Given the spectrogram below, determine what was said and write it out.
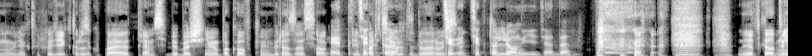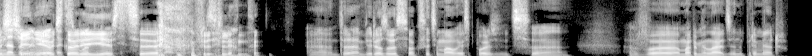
ну, некоторых людей, которые закупают прям себе большими упаковками березовый сок, Это те, импортируют кто- из Беларуси. Те, те, кто лен едят, да? Я бы сказал, пересечение аудитории есть э, определенное. А, Да, березовый сок, кстати, мало используется в мармеладе, например,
